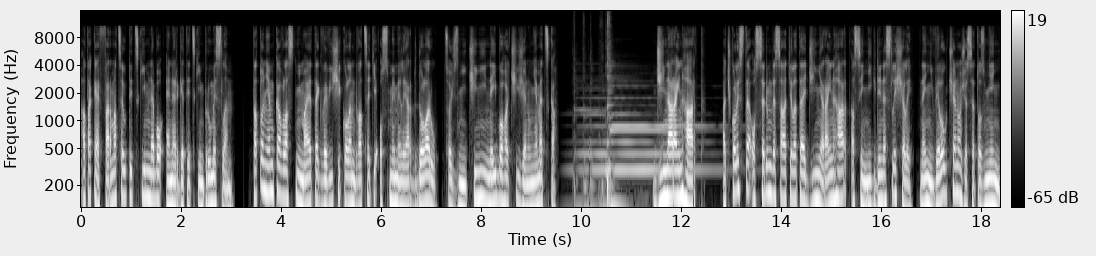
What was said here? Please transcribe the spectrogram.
a také farmaceutickým nebo energetickým průmyslem. Tato Němka vlastní majetek ve výši kolem 28 miliard dolarů, což z ní činí nejbohatší ženu Německa. Gina Reinhardt Ačkoliv jste o 70-leté Jean Reinhardt asi nikdy neslyšeli, není vyloučeno, že se to změní.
